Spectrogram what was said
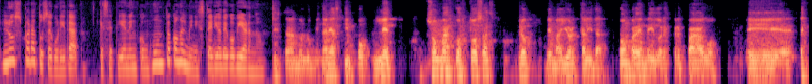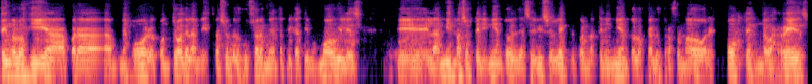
Luz para tu Seguridad, que se tiene en conjunto con el Ministerio de Gobierno. Se están dando luminarias tipo LED. Son más costosas, pero de mayor calidad. Compra de medidores prepago, eh, es tecnología para mejor control de la administración de los usuarios mediante aplicativos móviles, eh, la misma sostenimiento del servicio eléctrico, el mantenimiento, los cambios transformadores, postes, nuevas redes.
